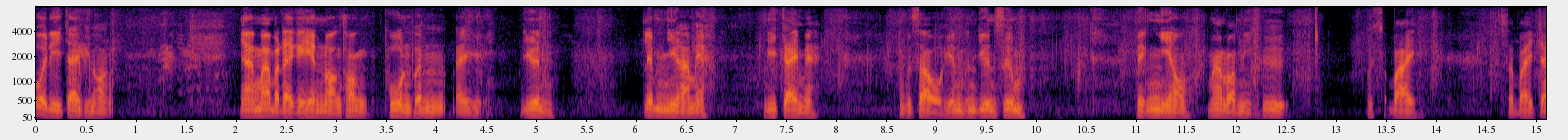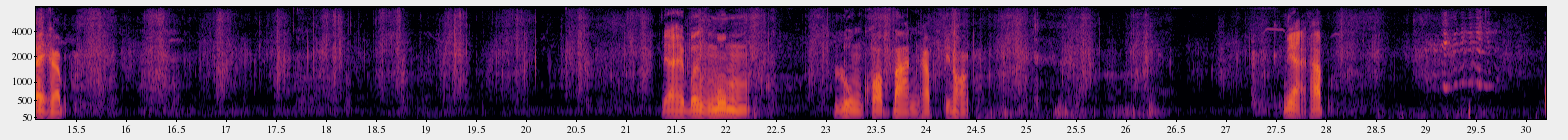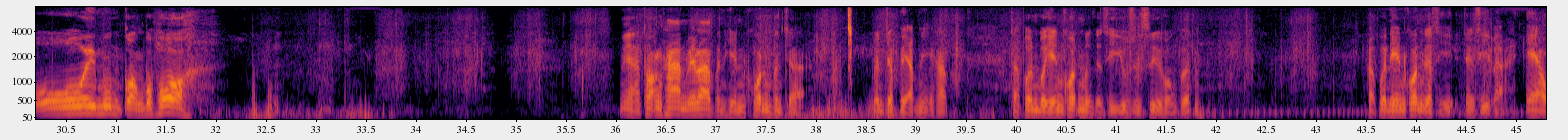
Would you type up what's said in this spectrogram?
อ้ยดีใจพี่น้องย่างมาบัดใดก็เห็นน้องท่องพูนเพิ่นไอ้ยืนเล่มเหงื่อไหมดีใจไหมมือเศร้าเห็นเพิ่นยืนซึมเป่งเงียวมารอบนี้คือสบายสบายใจครับเดี๋ยวให้เบิ่งมุมลุงขอบบานครับพี่น้องเนี่ยครับ โอ้ย มุมกล่องบ่พ่อ เนี่ยท้องท่านเวลาเพิ่นเห็นคนเพิ่นจะเพิ่นจะแบบนี้ครับ ถ้าเพิ่นบ่เห็นคนมันก็สิอยู่ซื่อๆของเพิ่นถ้าเพิ่นเห็นคนก็สิจังซี่ล่ะแอล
